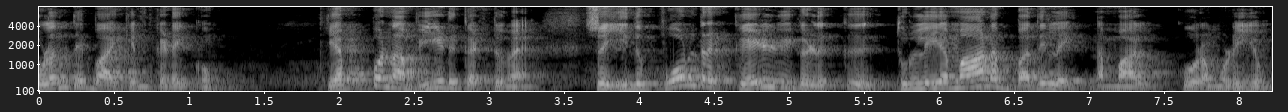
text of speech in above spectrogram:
குழந்தை பாக்கியம் கிடைக்கும்? எப்போ நான் வீடு கட்டுவேன்? ஸோ இது போன்ற கேள்விகளுக்கு துல்லியமான பதிலை நம்மால் கூற முடியும்.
